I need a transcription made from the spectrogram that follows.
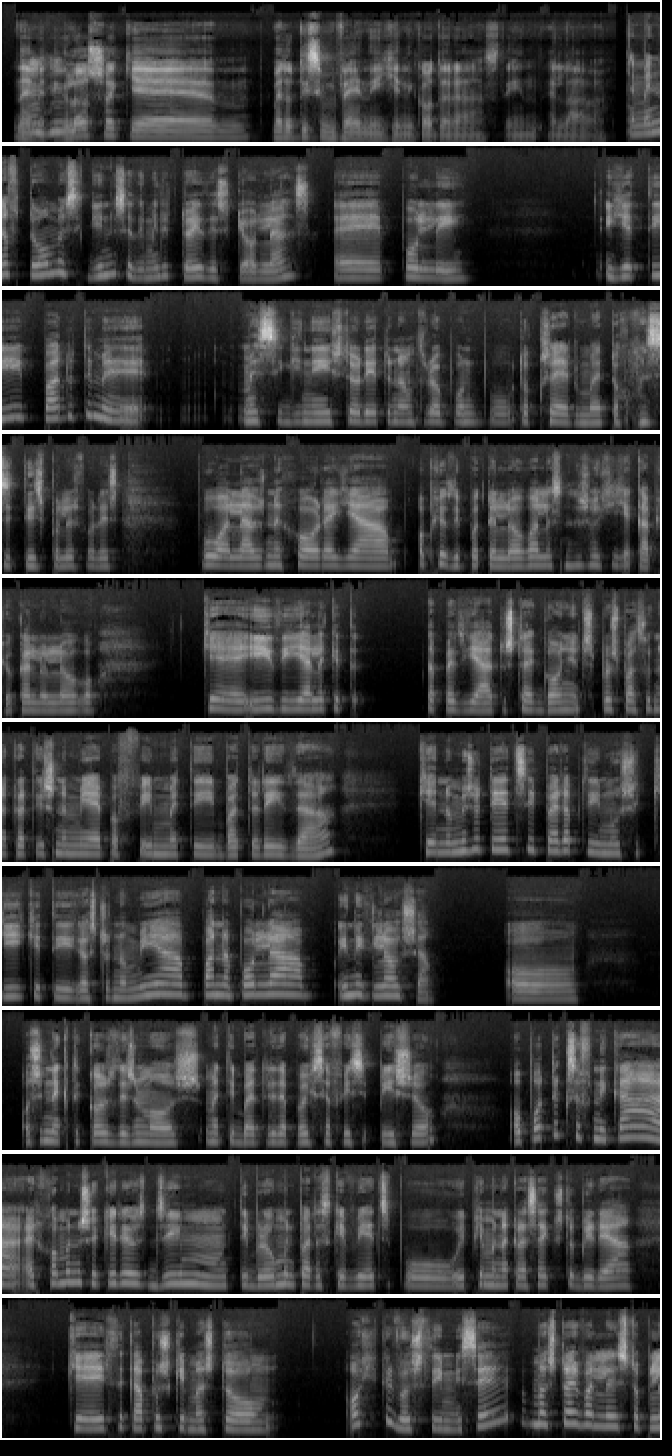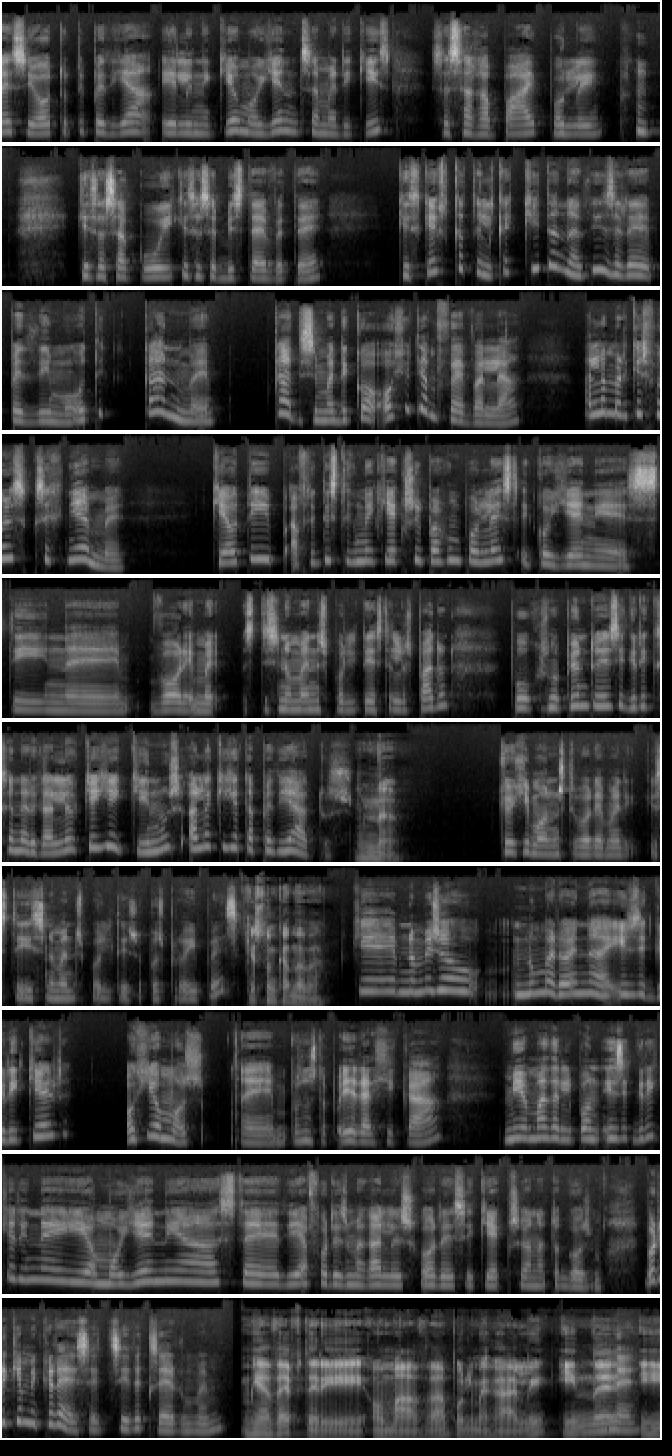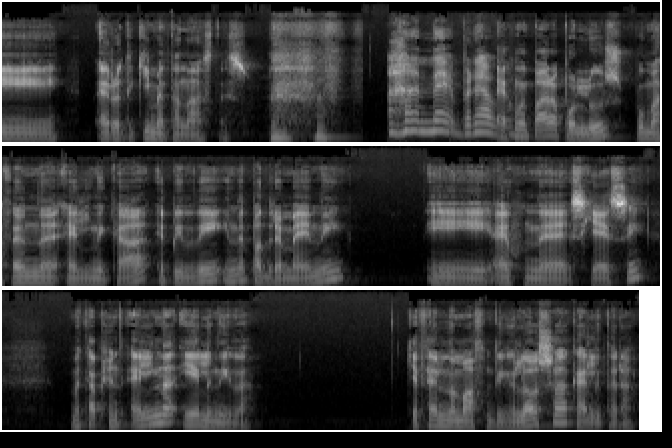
Ναι, με τη γλώσσα και με το τι συμβαίνει γενικότερα στην Ελλάδα. Εμένα αυτό με συγκίνησε, Δημήτρη, το είδες κιόλας ε, πολύ. Γιατί πάντοτε με, με συγκινεί η ιστορία των ανθρώπων που το ξέρουμε, το έχουμε συζητήσει πολλές φορές, που αλλάζουν χώρα για οποιοδήποτε λόγο, αλλά συνήθως όχι για κάποιο καλό λόγο. Και οι ίδιοι αλλά και τα παιδιά τους, τα εγγόνια τους προσπαθούν να κρατήσουν μια επαφή με την πατρίδα και νομίζω ότι έτσι πέρα από τη μουσική και τη γαστρονομία πάνω απ' όλα είναι η γλώσσα. Ο, ο συνεκτικός δεσμός με την πατρίδα που έχεις αφήσει πίσω. Οπότε ξαφνικά ερχόμενος ο κύριος Τζιμ την προηγούμενη Παρασκευή έτσι που ήπιαμε ένα κρασάκι στον Πειραιά και ήρθε κάπως και μας το, όχι ακριβώς θύμισε, μας το έβαλε στο πλαίσιο του ότι παιδιά η ελληνική ομογένεια της Αμερικής σας αγαπάει πολύ και σας ακούει και σας εμπιστεύεται και σκέφτηκα τελικά κοίτα να δεις ρε παιδί μου ότι κάνουμε κάτι σημαντικό, όχι ότι αμφέβαλα, αλλά μερικές φορές ξεχνιέμαι. Και ότι αυτή τη στιγμή εκεί έξω υπάρχουν πολλές οικογένειες στην, ε, βόρεια, στις Ηνωμένες Πολιτείες τέλος πάντων που χρησιμοποιούν το Easy Greek σαν εργαλείο και για εκείνους αλλά και για τα παιδιά τους. Ναι. Και όχι μόνο στη Βόρεια στις Ηνωμένες Πολιτείες, όπως προείπες. Και στον Καναδά. Και νομίζω νούμερο ένα Easy Greeker, όχι όμως, ε, πώς να το πω, ιεραρχικά. Μία ομάδα λοιπόν Easy Greeker είναι η ομογένεια σε διάφορες μεγάλες χώρες εκεί έξω ανά τον κόσμο. Μπορεί και μικρές, έτσι, δεν ξέρουμε. Μία δεύτερη ομάδα, πολύ μεγάλη, είναι ναι. οι ερωτικοί μετανάστες. Α, ναι, μπράβο. Έχουμε πάρα πολλούς που μαθαίνουν ελληνικά επειδή είναι παντρεμένοι ή έχουν σχέση με κάποιον Έλληνα ή Ελληνίδα και θέλουν να μάθουν τη γλώσσα καλύτερα.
